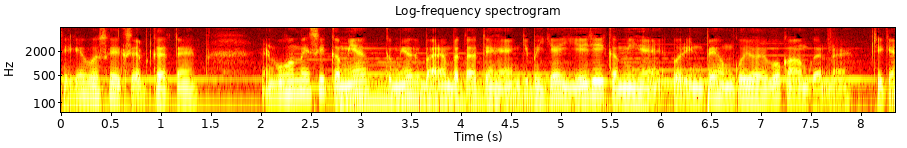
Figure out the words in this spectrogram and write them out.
ठीक है? वो इसको एक्सेप्ट करते हैं। एंड वो हमें इसकी कमियाँ, कमियों के बारे में बताते हैं कि भैया ये ये कमी है और इन पे हमको जो है वो काम करना है, ठीक है?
